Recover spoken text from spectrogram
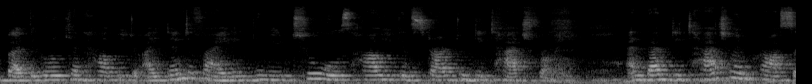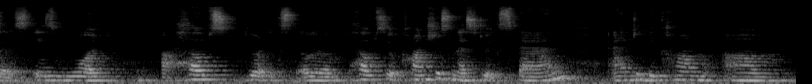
but the guru can help you to identify it and give you tools how you can start to detach from it. And that detachment process is what uh, helps your uh, helps your consciousness to expand and to become um,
